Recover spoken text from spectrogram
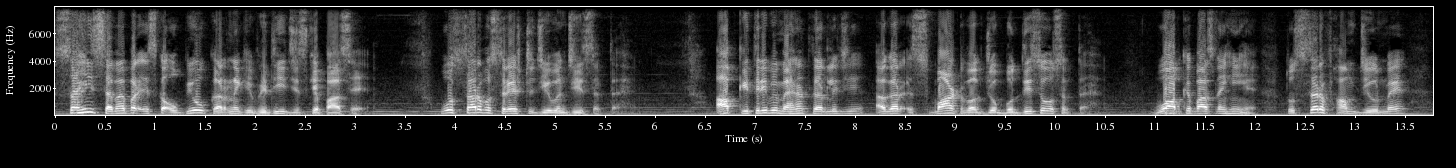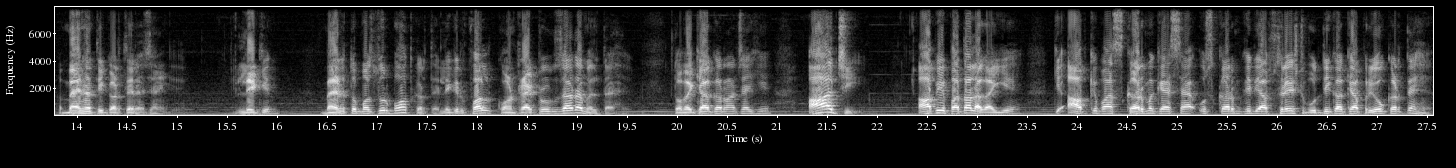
सही समय पर इसका उपयोग करने की विधि जिसके पास है, वो सर्वश्रेष्ठ जीवन जी सकता है। आप कितनी भी मेहनत कर लीजिए, अगर स्मार्ट वर्क जो बुद्धि से हो सकता है, वो आपके पास नहीं है तो सिर्फ़ हम जीवन में मेहनत ही करते रह जाएँगे। लेकिन मेहनत तो मजदूर बहुत करते हैं, लेकिन फल कॉन्ट्रैक्टर को ज़्यादा मिलता है। तो हमें क्या करना चाहिए? आज ही आप ये पता लगाइए कि आपके पास कर्म कैसा है, उस कर्म के लिए आप श्रेष्ठ बुद्धि का क्या प्रयोग करते हैं,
